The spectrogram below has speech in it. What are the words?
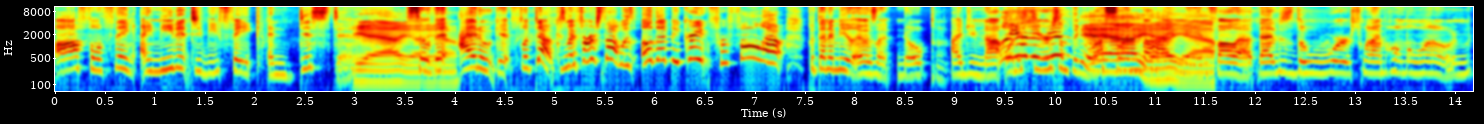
awful thing. I need it to be fake and distant Yeah, yeah. so yeah. that I don't get flipped out. Because my first thought was, oh, that'd be great for Fallout. But then immediately I was like, nope, I do not want yeah, to hear something yeah, rustling yeah, behind me in Fallout. That is the worst when I'm home alone.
